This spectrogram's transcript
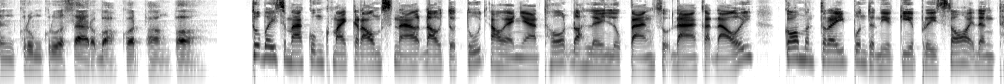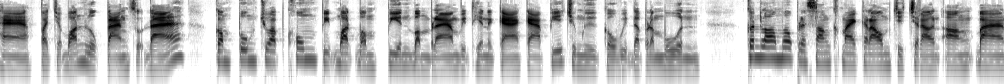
និងក្រុមគ្រួសាររបស់គាត់ផងបើ ទោះបីសមាគមខ្មែរក្រោមស្នើដោយទទូចឲ្យអាជ្ញាធរដោះលែងលោកប៉ាងសូដាក៏ដោយក៏មន្ត្រីពន្ធនាគារព្រៃសរឲ្យដឹងថាបច្ចុប្បន្នលោកប៉ាងសូដាកំពុងជាប់ឃុំពីបទបំពានបំរាមវិធានការការពារជំងឺ Covid-19 កន្លងមកព្រះសង្ឃខ្មែរក្រោមជាច្រើនអង្គបាន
